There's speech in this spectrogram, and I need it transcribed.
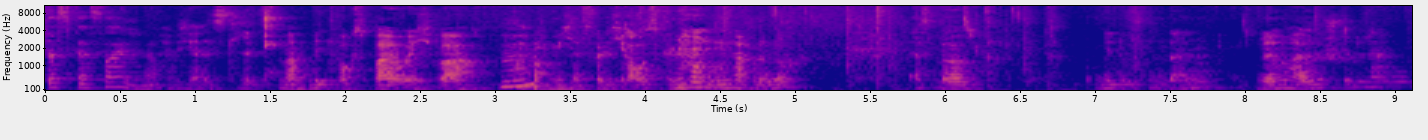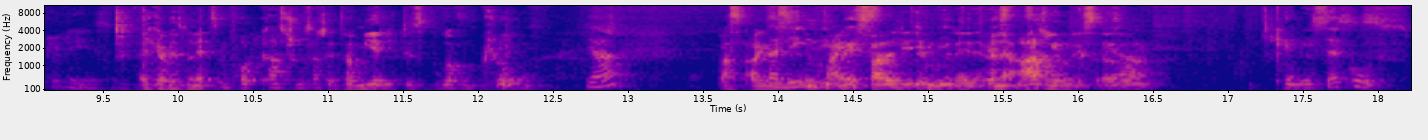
Das wäre fein, ja. Habe ich als letztes Mal mittwochs bei euch war, Hm? habe ich mich ja völlig rausgenommen und habe nur noch erstmal Minuten lang, eine halbe Stunde lang gelesen. Ich habe jetzt im letzten Podcast schon gesagt, bei mir liegt das Buch auf dem Klo. Ja, Was eigentlich in meinem Fall eben eine, eine Sachen. ist. Also Ja. kenne ich sehr gut. ist-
